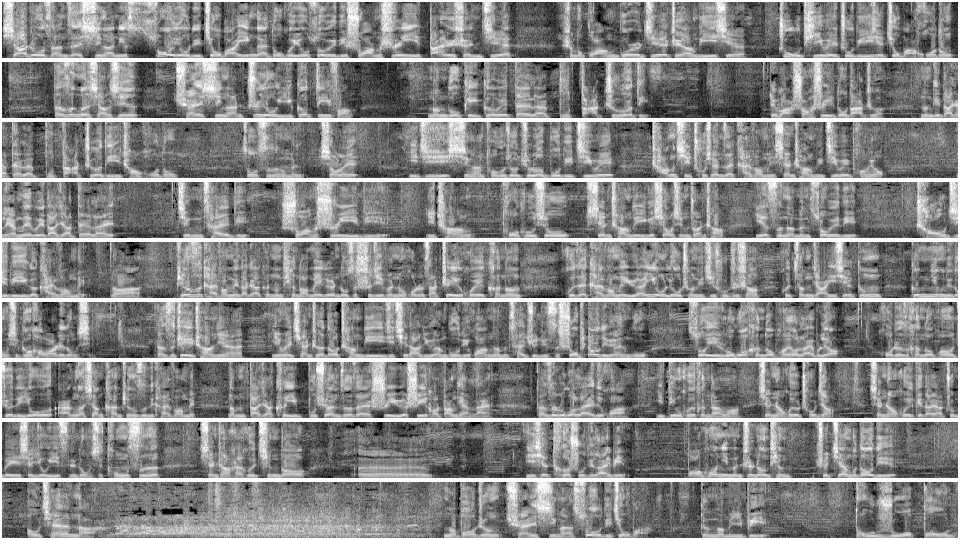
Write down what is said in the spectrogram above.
下周三在西安的所有的酒吧应该都会有所谓的双十一、单身节、什么光棍节这样的一些主主题为主的一些酒吧活动。但是我相信，全西安只有一个地方能够给各位带来不打折的，对吧？双十一都打折，能给大家带来不打折的一场活动，就是我们小雷以及西安脱口秀俱乐部的几位长期出现在开放美现场的几位朋友，联袂为大家带来精彩的双十一的一场脱口秀现场的一个小型专场，也是我们所谓的超级的一个开放美啊。平时开放美大家可能听到每个人都是十几分钟或者啥，这一回可能会在开放美原有流程的基础之上，会增加一些更更硬的东西、更好玩的东西。但是这一场呢，因为牵扯到场地以及其他的缘故的话，我们采取的是售票的缘故，所以如果很多朋友来不了，或者是很多朋友觉得有哎，我想看平时的开放没，那么大家可以不选择在十一月十一号当天来。但是如果来的话，一定会很难忘。现场会有抽奖，现场会给大家准备一些有意思的东西，同时现场还会请到呃一些特殊的来宾，包括你们只能听却见不到的欧钱呐。我保证，全西安所有的酒吧跟我们一比，都弱爆了。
